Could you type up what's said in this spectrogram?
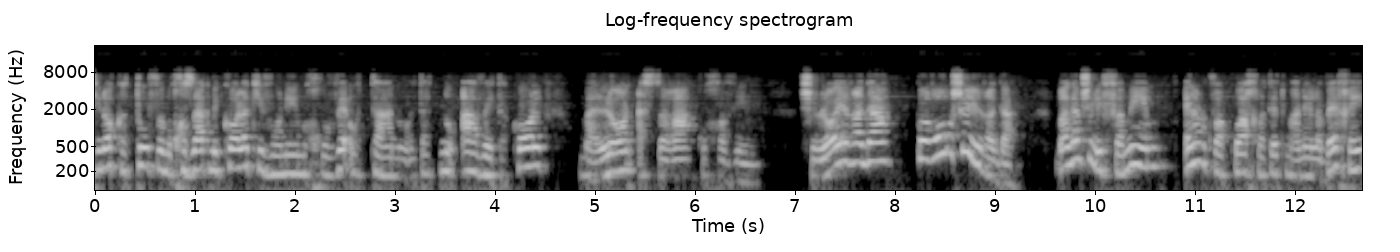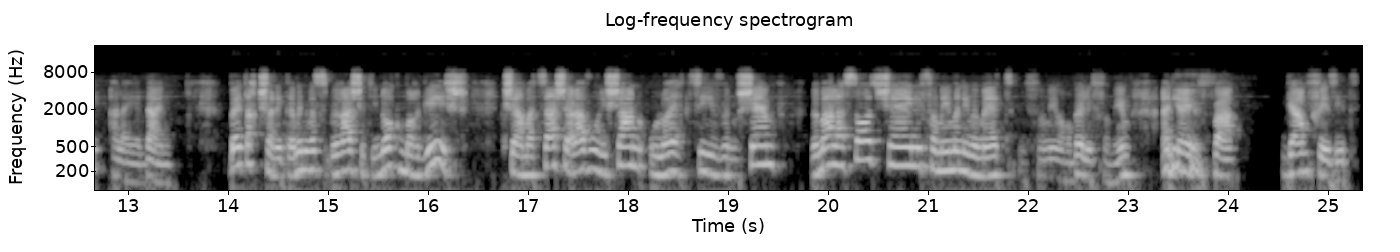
התינוק עטוף ומוחזק מכל הכיוונים, חווה אותנו, את התנועה ואת הכל, מלון עשרה כוכבים. שלא יירגע? ברור שיירגע. מה גם שלפעמים אין לנו כבר כוח לתת מענה לבכי על הידיים. בטח כשאני תמיד מסבירה שתינוק מרגיש כשהמצע שעליו הוא נשען הוא לא יציב ונושם, ומה לעשות שלפעמים אני באמת, לפעמים, הרבה לפעמים, אני עייפה, גם פיזית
